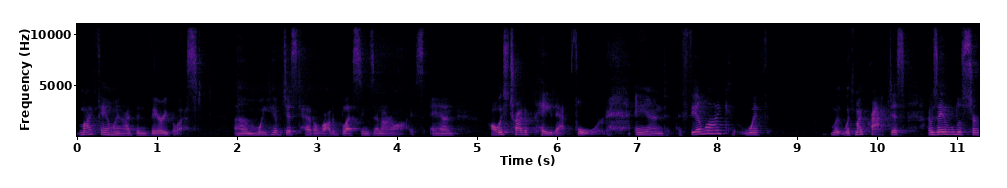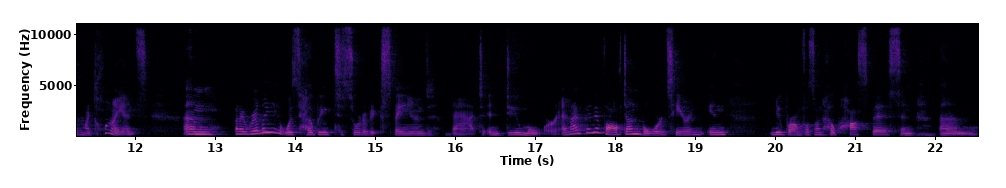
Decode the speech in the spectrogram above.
my family and I have been very blessed. Um, we have just had a lot of blessings in our lives, and always try to pay that forward. And I feel like with with with my practice, I was able to serve my clients, um, but I really was hoping to sort of expand that and do more. And I've been involved on boards here in, in New Braunfels on Hope Hospice, and um,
